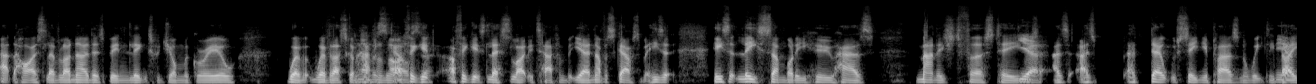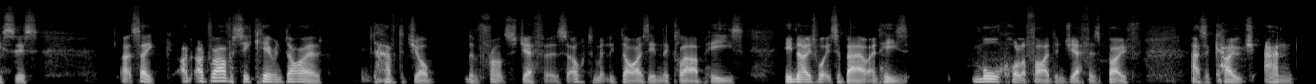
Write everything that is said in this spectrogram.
at the highest level. I know there's been links with John McGreal. Whether whether that's going to happen or not, I think it I think it's less likely to happen. But yeah, another scouser. But he's at he's at least somebody who has managed first teams, Yeah. as as has dealt with senior players on a weekly Yeah. basis. I'd say I'd, I'd rather see Kieran Dyer have the job than Francis Jeffers. Ultimately, Dyer's in the club. He's he knows what it's about, and he's more qualified than Jeffers, both as a coach and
